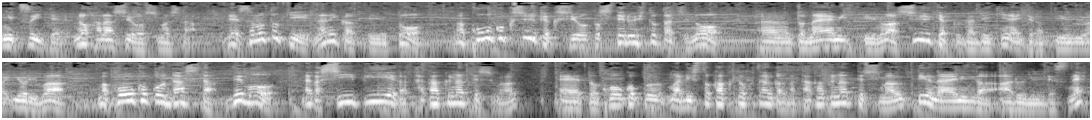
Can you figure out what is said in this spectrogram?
についての話をしました。で、その時何かっていうと、まあ、広告集客しようとしてる人たちの、うんと悩みっていうのは集客ができないとかっていうよりは、まあ、広告を出した。でも、なんか CPA が高くなってしまう。えっ、ー、と、広告、まあ、リスト獲得単価が高くなってしまうっていう悩みがあるんですね。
